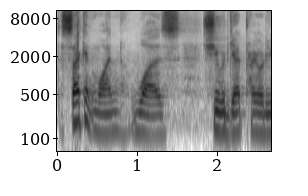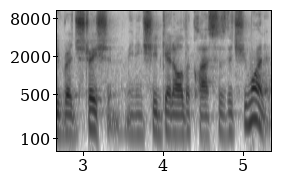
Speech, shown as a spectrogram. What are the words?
The second one was she would get priority registration, meaning she'd get all the classes that she wanted.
